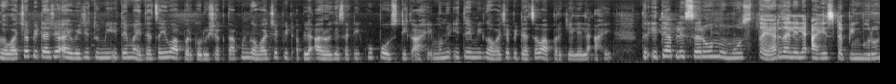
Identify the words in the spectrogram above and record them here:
गव्हाच्या पिठाच्या ऐवजी तुम्ही इथे मैद्याचाही वापर करू शकता. पण गव्हाचे पीठ आपल्या आरोग्यासाठी खूप पौष्टिक आहे. म्हणून इथे मी गव्हाच्या पिठाचा वापर केलेला आहे. तर इथे आपले सर्व मोमोज तयार झालेले आहे स्टपिंग भरून.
